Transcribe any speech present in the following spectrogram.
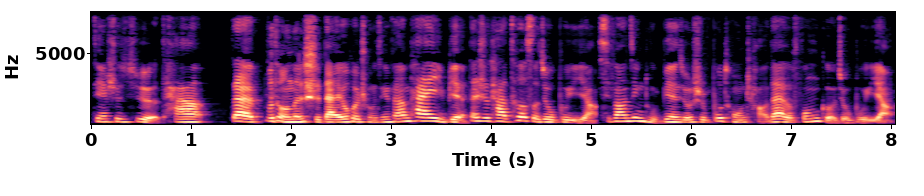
电视剧，它。在不同的时代又会重新翻拍一遍，但是它的特色就不一样。西方净土变就是不同朝代的风格就不一样，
